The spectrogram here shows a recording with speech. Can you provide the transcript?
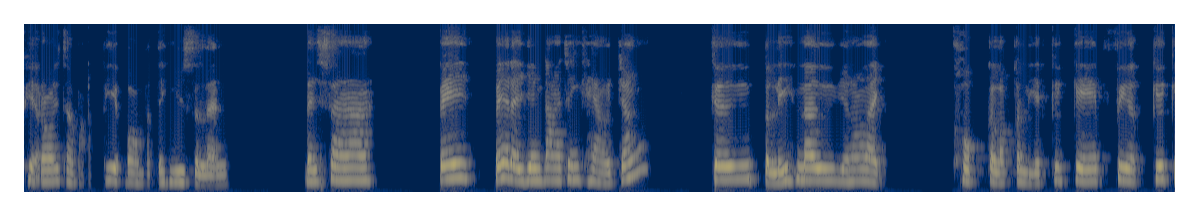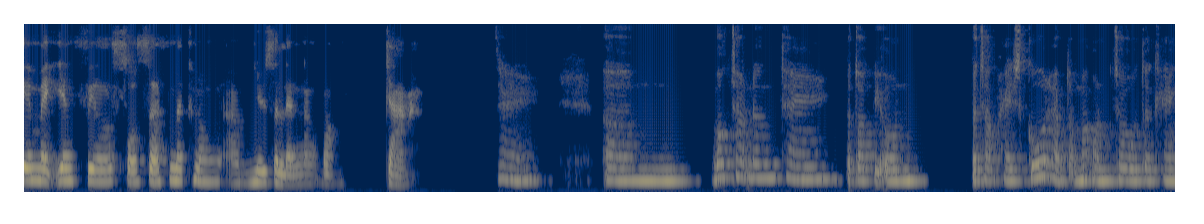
100%សុវត្ថិភាពបងប្រទេស New Zealand ដោយសារពេលពេលដែលយើងដើរចេញក្រៅអញ្ចឹងគឺប៉ូលីសនៅ you know like គ្រប់កលកលៀតគឺគេ feel គឺគេ make យើង feel so safe នៅក្នុង New Zealand ហ្នឹងបងចាចាអឺមកចង់ដឹងថាបន្ទាប់ពីអូនបញ្ចប់ high school ហើយបន្ទាប់មកអូនចូលទៅខាង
